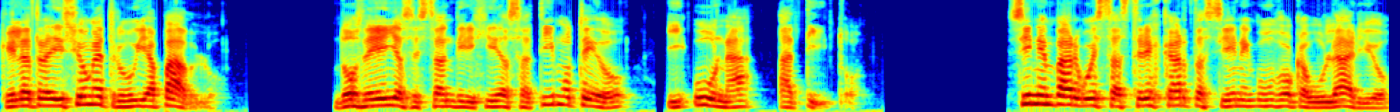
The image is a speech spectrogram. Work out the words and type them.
que la tradición atribuye a Pablo. Dos de ellas están dirigidas a Timoteo y una a Tito. Sin embargo, estas tres cartas tienen un vocabulario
